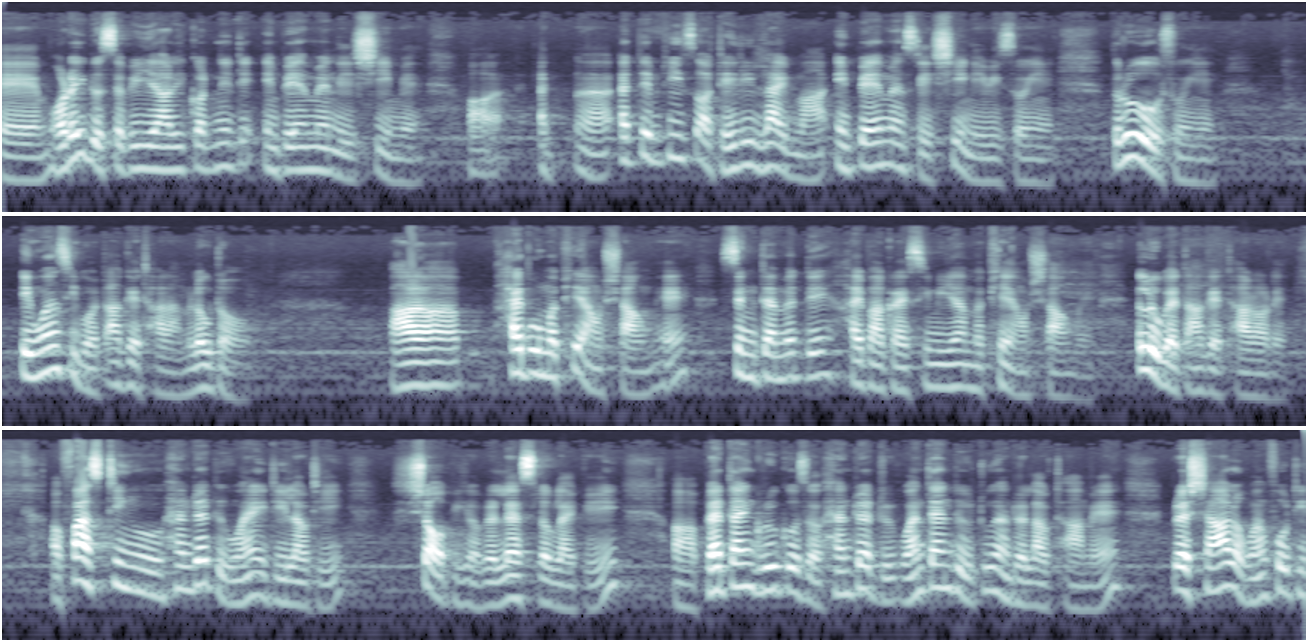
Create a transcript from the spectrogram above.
အဲ moderate to severe cognitive impairment တွေရှိမယ် activities of daily life မှာ impairments တွေရှိနေပြီဆိုရင်သူတို့ဆိုရင် A1C ပေါ် target ထားတာမလုပ်တော့ဘူးဘာ hypo မဖြစ်အောင်ရှောင်မယ် symptomatic hyperglycemia မဖြစ်အောင်ရှောင်မယ်အဲ့လိုပဲ target ထားတော့တယ် fasting ကို100 to 180လောက်ထိ short ပြီးတော့ relax လုပ်လိုက်ပြီး bedtime glucose ဆို100 to 110 to 200လောက်ထားမယ် pressure တော့140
